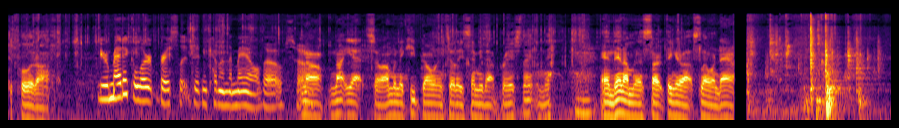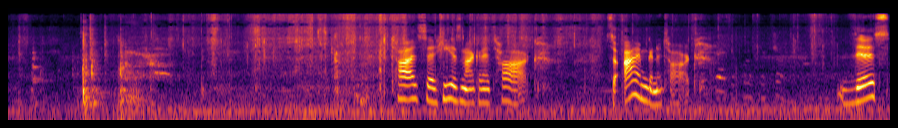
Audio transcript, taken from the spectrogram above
to pull it off. Your medic alert bracelet didn't come in the mail though, so. No, not yet. So I'm going to keep going until they send me that bracelet and then, and then I'm going to start thinking about slowing down. Todd said he is not going to talk. So I'm going to talk. This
